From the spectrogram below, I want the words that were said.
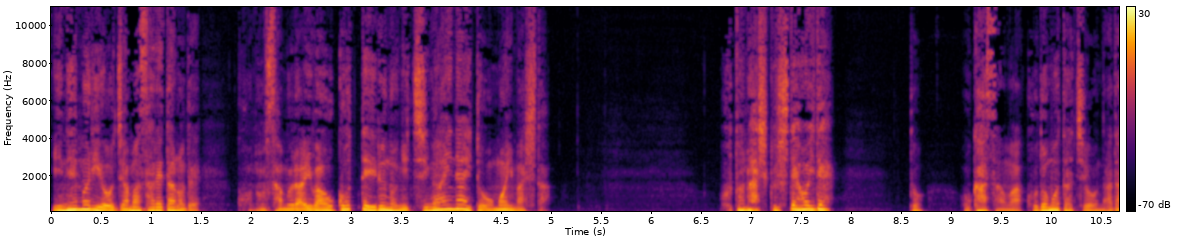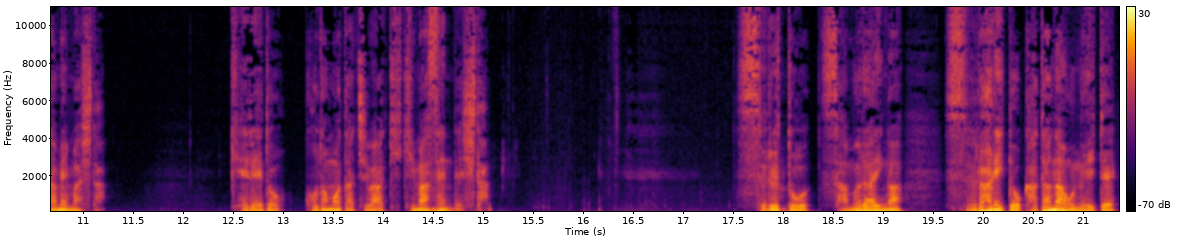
居眠りを邪魔されたので、この侍は怒っているのに違いないと思いました。おとなしくしておいで、とお母さんは子供たちをなだめました。けれど子供たちは聞きませんでした。すると侍がすらりと刀を抜いて、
